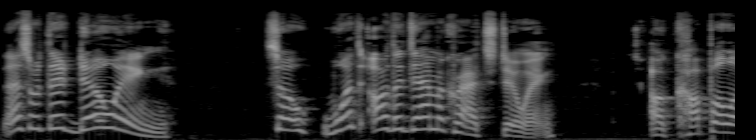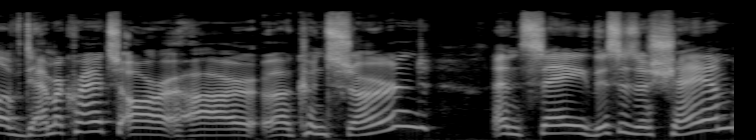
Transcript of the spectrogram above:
That's what they're doing. So, what are the Democrats doing? A couple of Democrats are are uh, concerned and say this is a sham.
